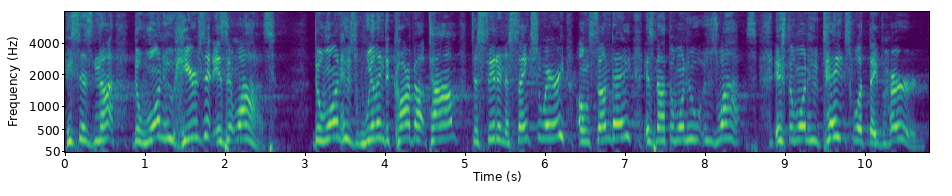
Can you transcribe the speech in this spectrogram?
He says, not the one who hears it isn't wise. The one who's willing to carve out time to sit in a sanctuary on Sunday is not the one who, who's wise. It's the one who takes what they've heard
